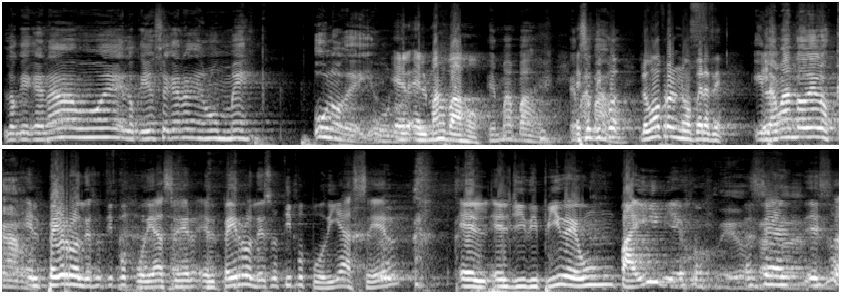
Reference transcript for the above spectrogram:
lo que ganábamos es lo que ellos se ganan en un mes, uno de ellos. El, el más bajo. Es más bajo. es Ese más tipo, bajo. lo más probable, no, espérate. Y la mando de los carros. El payroll de esos tipos podía ser, el payroll de esos tipos podía ser el, el GDP de un país, viejo. Sí, O sea, eso,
